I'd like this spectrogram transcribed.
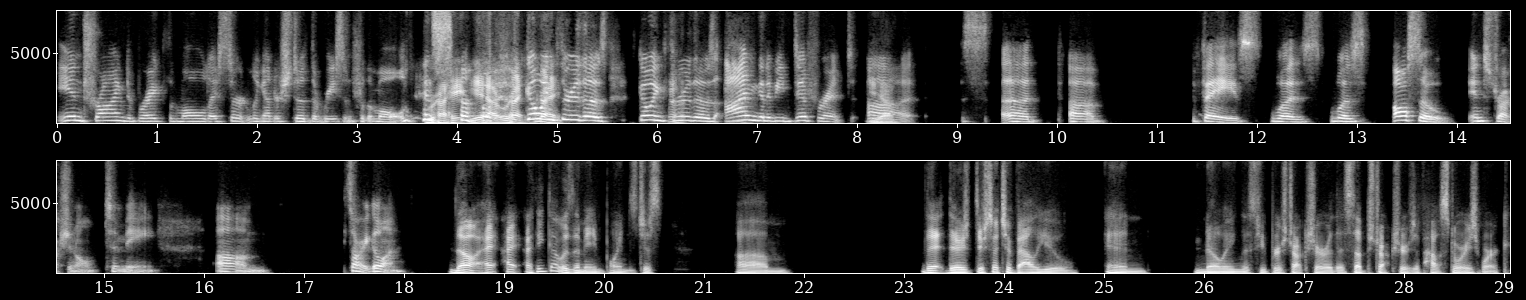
in trying to break the mold, I certainly understood the reason for the mold. right. So yeah. Right. Going right. through those, going through those, I'm going to be different. Uh, yeah. uh, uh, phase was was also instructional to me. Um, sorry, go on. No, I, I think that was the main point is just um that there's there's such a value in knowing the superstructure or the substructures of how stories work.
